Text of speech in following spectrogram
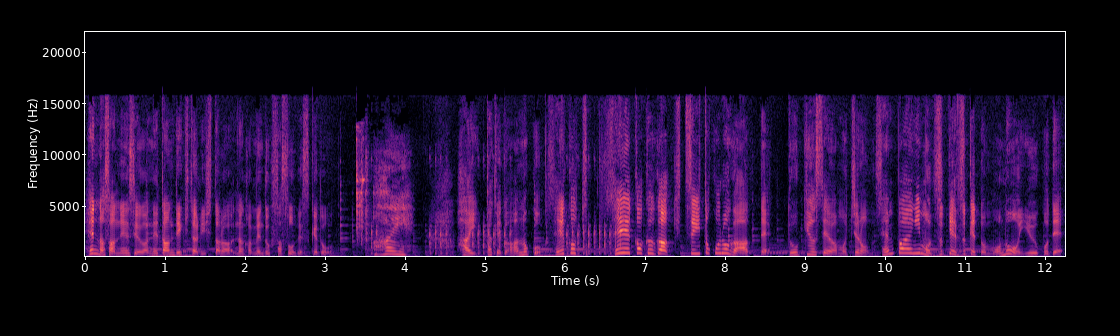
変な3年生が妬んできたりしたらなんかめんどくさそうですけど。はい。はい。だけどあの子生活性格がきついところがあって同級生はもちろん先輩にもズケズケと物を言う子で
